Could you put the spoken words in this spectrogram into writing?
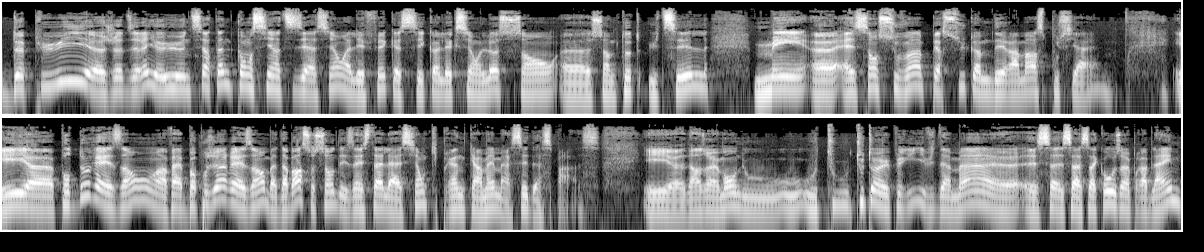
Depuis, euh, je dirais, il y a eu une certaine conscientisation à l'effet que ces collections-là sont, euh, somme toute, utiles, mais euh, elles sont souvent perçues comme des ramasses poussières. Et euh, pour deux raisons, enfin, pour plusieurs raisons. Ben, D'abord, ce sont des installations qui prennent quand même assez d'espace. Et euh, dans un monde où, où, tout, tout a un prix, évidemment, euh, ça, ça, ça, cause un problème.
